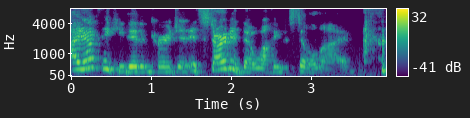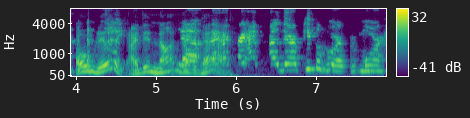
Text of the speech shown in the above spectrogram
I don't think he did encourage it. It started though while he was still alive. oh, really? I did not know yeah, that. I, I, I, there are people who are more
